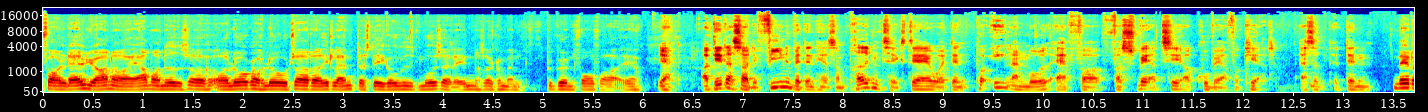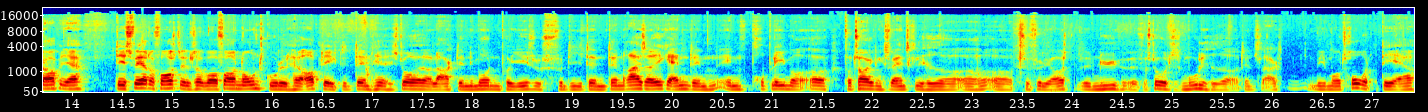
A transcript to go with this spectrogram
foldet alle hjørner og ærmer ned så, og lukker låget, så er der et eller andet, der stikker ud i den modsatte ende, og så kan man begynde forfra, ja. Ja, og det der så er det fine ved den her som prædikentekst, det er jo, at den på en eller anden måde er for, for svær til at kunne være forkert. Altså, den... Netop, ja det er svært at forestille sig, hvorfor nogen skulle have opdaget den her historie og lagt den i munden på Jesus, fordi den, den rejser ikke andet end, end problemer og fortolkningsvanskeligheder og, og selvfølgelig også nye forståelsesmuligheder og den slags. Vi må tro, at det er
